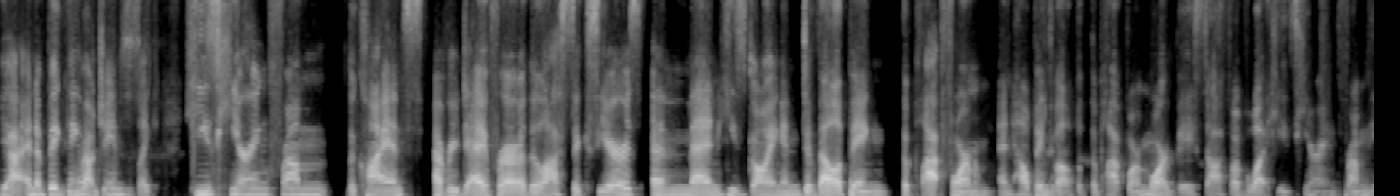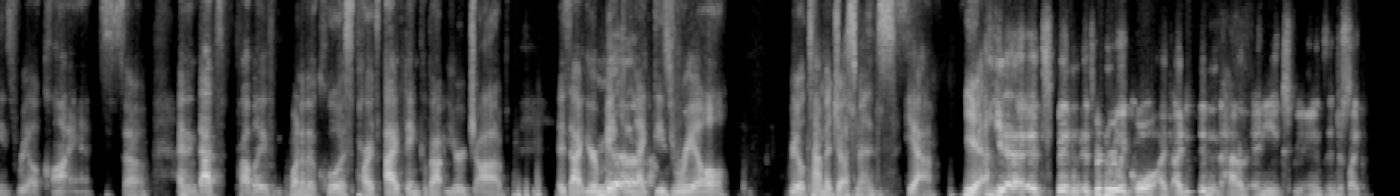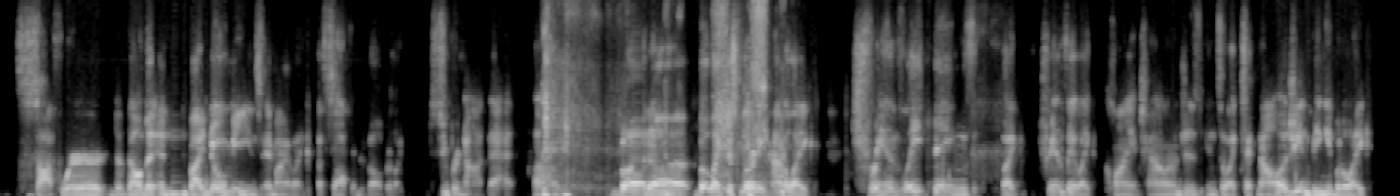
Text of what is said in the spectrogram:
Yeah. And a big thing about James is like he's hearing from the clients every day for the last six years. And then he's going and developing the platform and helping develop the platform more based off of what he's hearing from these real clients. So I think that's probably one of the coolest parts I think about your job is that you're making yeah. like these real real time adjustments. Yeah. Yeah. Yeah. It's been, it's been really cool. I, I didn't have any experience in just like software development and by no means am i like a software developer like super not that um, but uh but like just learning how to like translate things like translate like client challenges into like technology and being able to like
